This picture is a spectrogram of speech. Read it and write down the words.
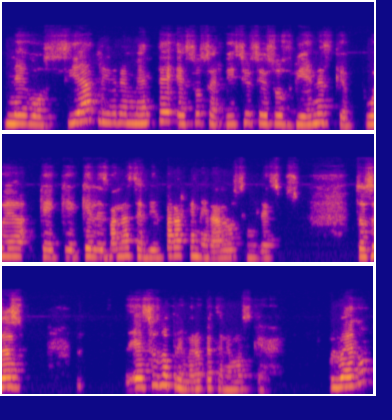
negociar libremente esos servicios y esos bienes que, pueda, que, que, les van a servir para generar los ingresos. Entonces, eso es lo primero que tenemos que ver. Luego,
